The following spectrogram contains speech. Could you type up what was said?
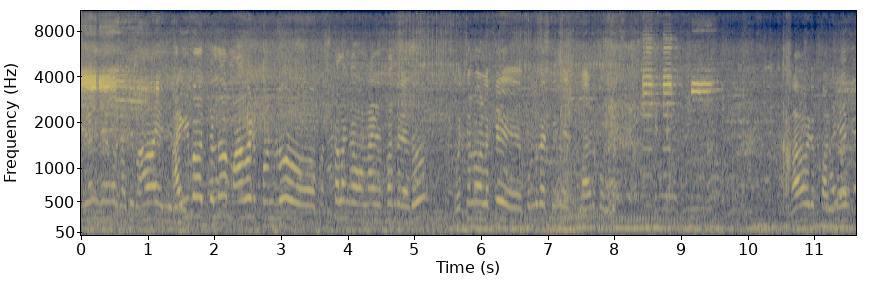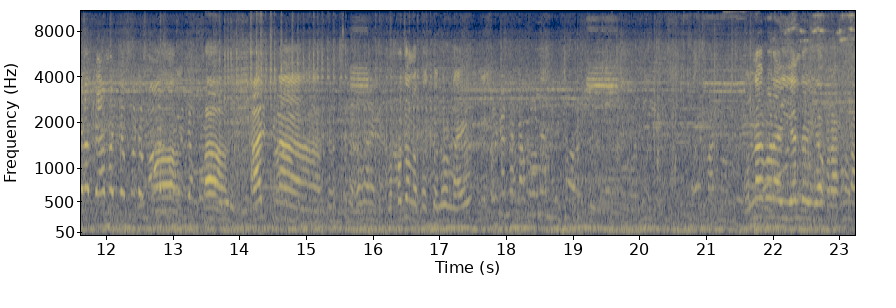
ఈ మధ్యలో మామిడి పండ్లు పుష్కలంగా ఉన్నాయి ఇబ్బంది లేదు. వచ్చిన వాళ్ళకి ఫుల్గా తినేస్తున్నారు మామిడి పండ్లు. మామిడి పండ్లు. కాల్చిన మొక్కజొన్న పత్తులు ఉన్నాయి. ఉన్నా కూడా ఏందో ఇవి ఒక రకంగా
